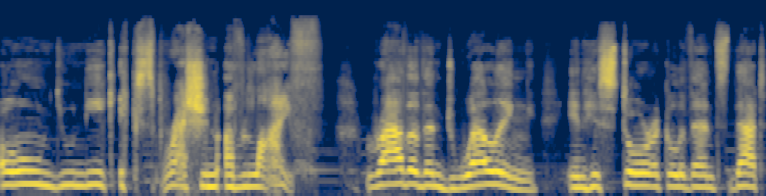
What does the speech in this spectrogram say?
own unique expression of life rather than dwelling in historical events that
